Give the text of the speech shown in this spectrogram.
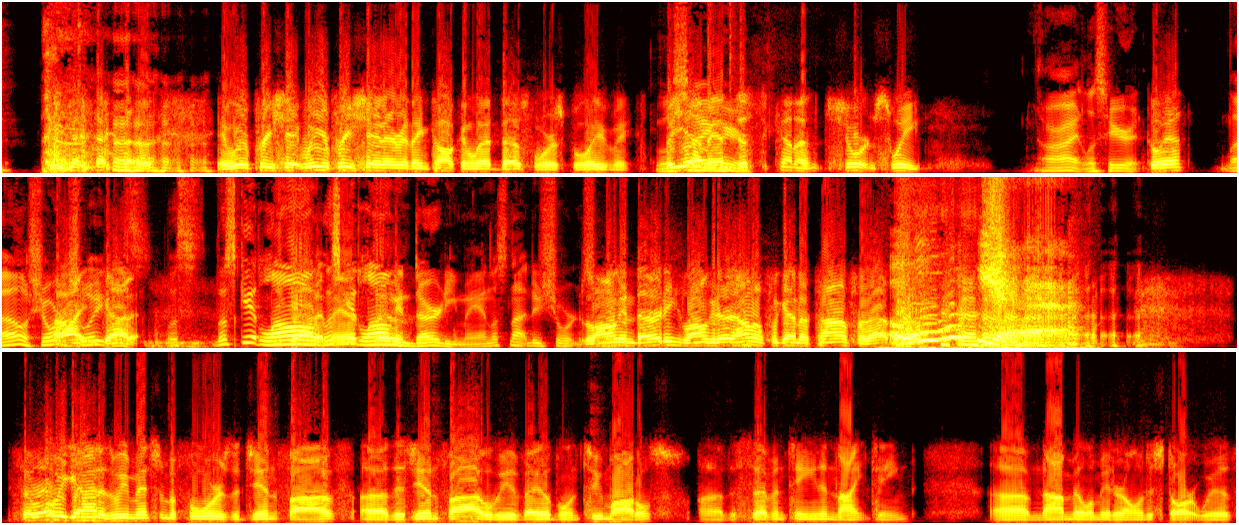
and we appreciate we appreciate everything Talking Lead does for us. Believe me. Well, but yeah, man, here. just kind of short and sweet. all right, let's hear it. Go ahead. Well, short All and sweet. you got let's, it. let's let's get long. it, let's man. get long So- and dirty, man. Let's not do short and Long sweet. and dirty, long and dirty. I don't know if we got enough time for that. Oh, yeah. So what we got, as we mentioned before, is the Gen 5. Uh, the Gen 5 will be available in two models, uh, the 17 and 19, uh, 9 millimeter only to start with.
